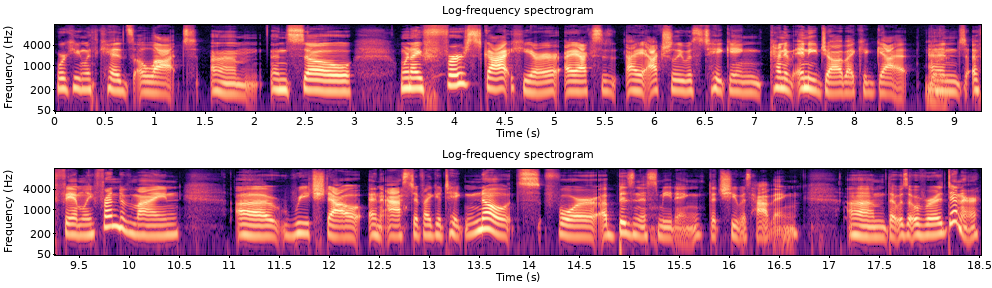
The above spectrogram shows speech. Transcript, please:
working with kids a lot. Um, and so when I first got here, I, ac- I actually was taking kind of any job I could get. And a family friend of mine uh, reached out and asked if I could take notes for a business meeting that she was having um, that was over a dinner.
